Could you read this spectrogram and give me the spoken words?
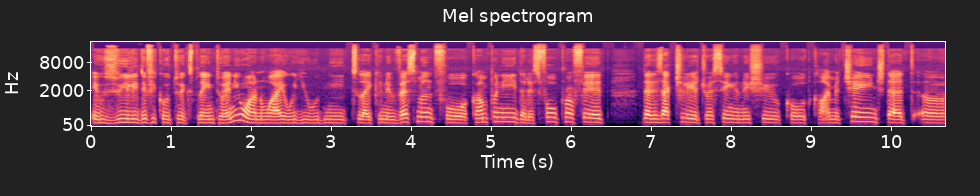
it was really difficult to explain to anyone why you would need like an investment for a company that is for profit, that is actually addressing an issue called climate change, that uh,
